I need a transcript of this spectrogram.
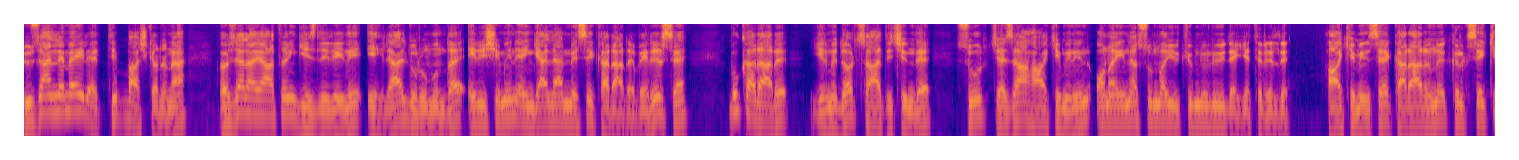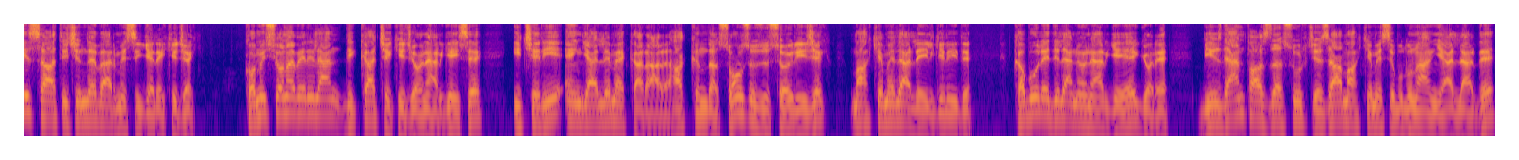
Düzenleme ile tip başkanına özel hayatın gizliliğini ihlal durumunda erişimin engellenmesi kararı verirse bu kararı 24 saat içinde sulh ceza hakiminin onayına sunma yükümlülüğü de getirildi. Hakimin ise kararını 48 saat içinde vermesi gerekecek. Komisyona verilen dikkat çekici önerge ise içeriği engelleme kararı hakkında son sözü söyleyecek mahkemelerle ilgiliydi. Kabul edilen önergeye göre birden fazla sulh ceza mahkemesi bulunan yerlerde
